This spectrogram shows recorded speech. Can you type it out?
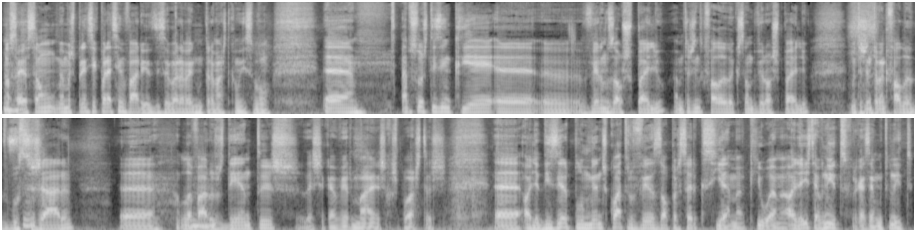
Não sei, são, é uma experiência que parecem várias, isso agora vem-me tramaste com isso. Bom, há pessoas que dizem que é ah, ah, ver-nos ao espelho. Há muita gente que fala da questão de ver ao espelho, muita gente também que fala de bocejar. Ah, lavar os dentes, deixa cá ver mais respostas. Ah, olha, dizer pelo menos quatro vezes ao parceiro que se ama, que o ama. Olha, isto é bonito, por acaso é muito bonito.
